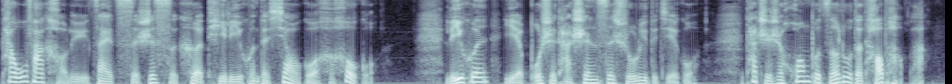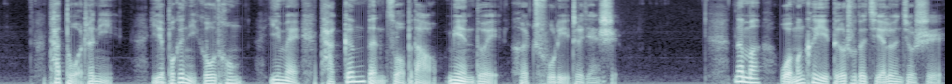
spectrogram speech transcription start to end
他无法考虑在此时此刻提离婚的效果和后果。离婚也不是他深思熟虑的结果，他只是慌不择路的逃跑了。他躲着你，也不跟你沟通。因为他根本做不到面对和处理这件事。那么，我们可以得出的结论就是，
